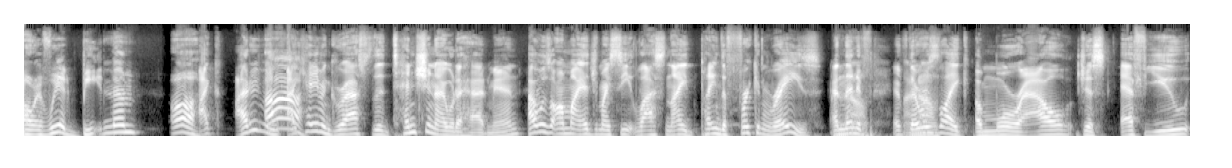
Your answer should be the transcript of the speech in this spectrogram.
oh, if we had beaten them, oh, I, I don't even Ah. I can't even grasp the tension I would have had, man. I was on my edge of my seat last night playing the freaking Rays, and then if if I there was like a morale just fu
